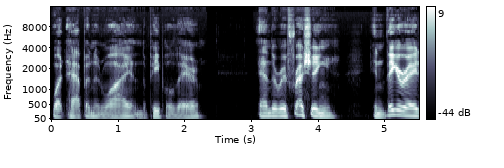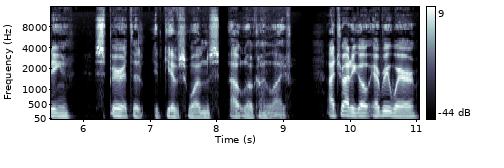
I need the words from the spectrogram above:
what happened and why and the people there, and the refreshing, invigorating spirit that it gives one's outlook on life. I try to go everywhere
